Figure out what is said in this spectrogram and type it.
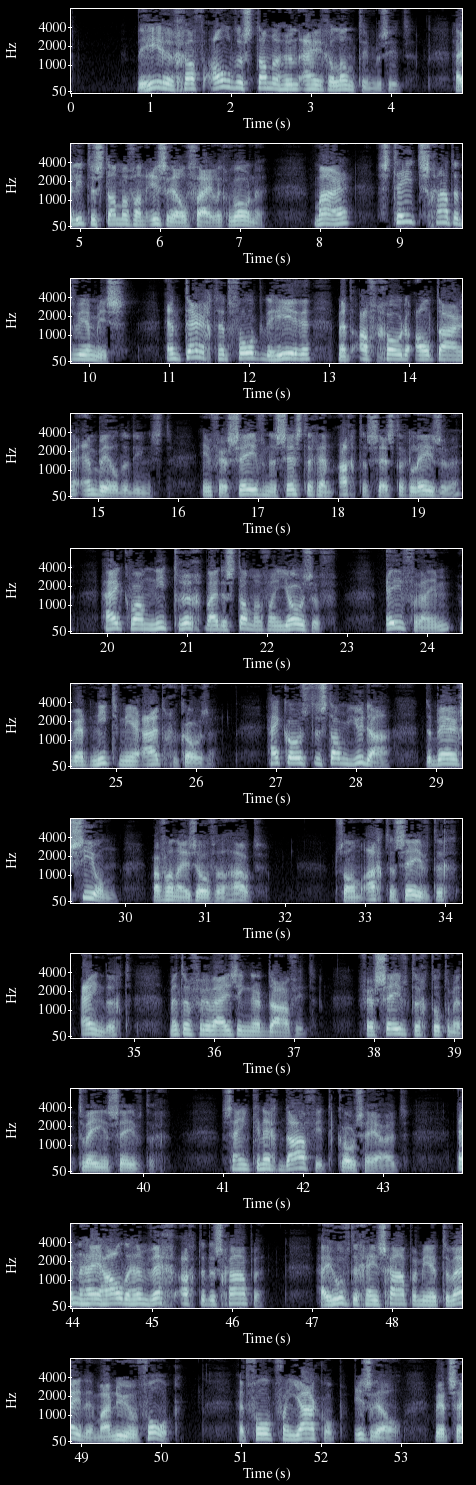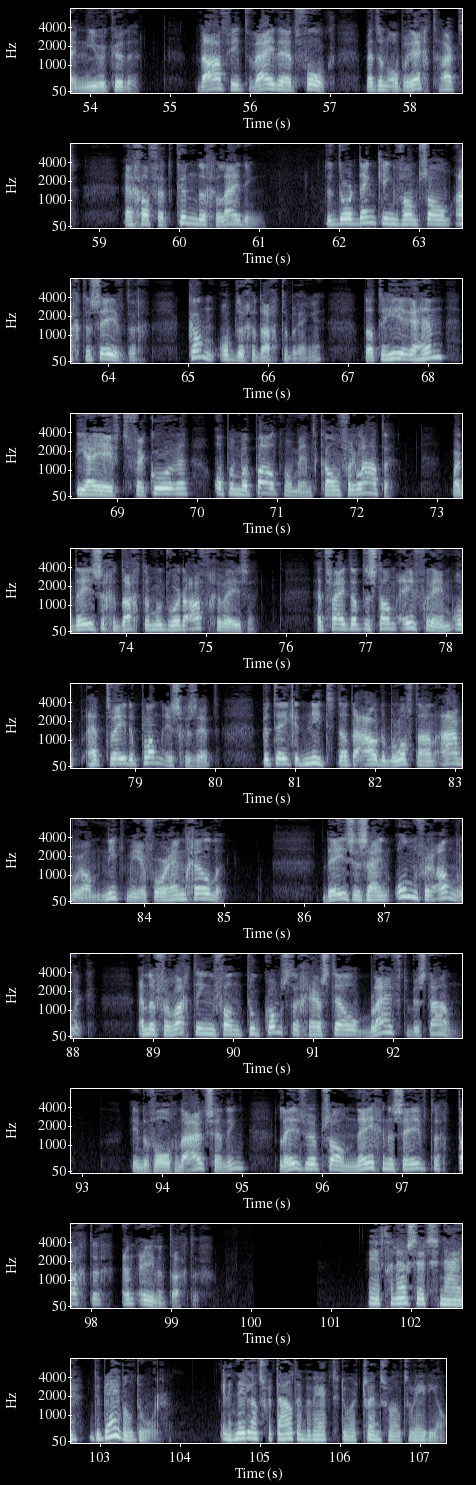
De Heere gaf al de stammen hun eigen land in bezit. Hij liet de stammen van Israël veilig wonen. Maar steeds gaat het weer mis en tergt het volk de Heere met afgoden, altaren en beeldendienst. In vers 67 en 68 lezen we, hij kwam niet terug bij de stammen van Jozef. Ephraim werd niet meer uitgekozen. Hij koos de stam Juda, de berg Sion, waarvan hij zoveel houdt. Psalm 78 eindigt met een verwijzing naar David, vers 70 tot en met 72. Zijn knecht David koos hij uit, en hij haalde hem weg achter de schapen. Hij hoefde geen schapen meer te weiden, maar nu een volk. Het volk van Jacob, Israël, werd zijn nieuwe kudde. David weide het volk met een oprecht hart en gaf het kundig leiding. De doordenking van Psalm 78 kan op de gedachte brengen dat de Heere hen, die hij heeft verkoren, op een bepaald moment kan verlaten. Maar deze gedachte moet worden afgewezen. Het feit dat de stam Ephraim op het tweede plan is gezet, betekent niet dat de oude belofte aan Abraham niet meer voor hen gelden. Deze zijn onveranderlijk en de verwachting van toekomstig herstel blijft bestaan. In de volgende uitzending lezen we Psalm 79, 80 en 81. U heeft geluisterd naar De Bijbel Door, in het Nederlands vertaald en bewerkt door Transworld Radio.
